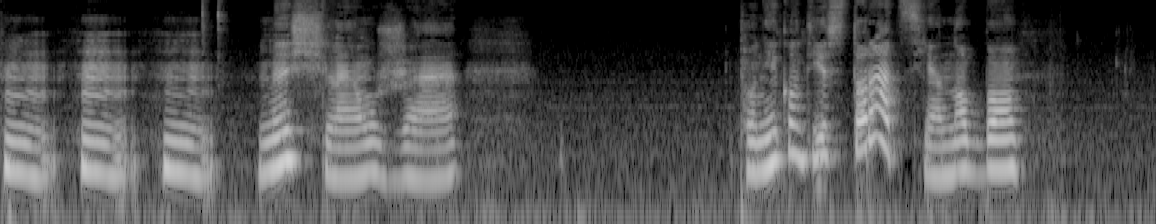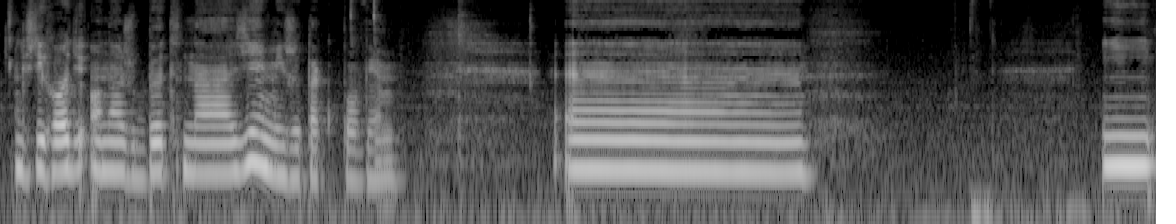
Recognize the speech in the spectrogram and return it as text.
Hmm, hmm, hmm. Myślę, że poniekąd jest to racja, no bo jeśli chodzi o nasz byt na ziemi, że tak powiem. Eee... I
